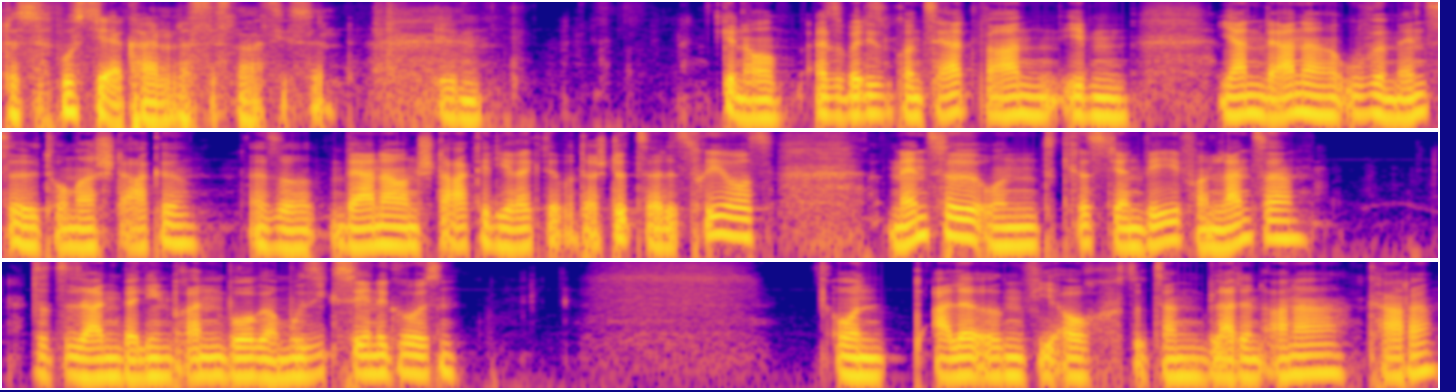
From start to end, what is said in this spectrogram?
Das wusste ja keiner, dass das Nazis sind. Eben. Genau. Also bei diesem Konzert waren eben Jan Werner, Uwe Menzel, Thomas Starke, also Werner und Starke direkte Unterstützer des Trios, Menzel und Christian W. von Lanza, sozusagen Berlin-Brandenburger Musikszenegrößen. Und alle irgendwie auch sozusagen Blood and Honor Kader.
